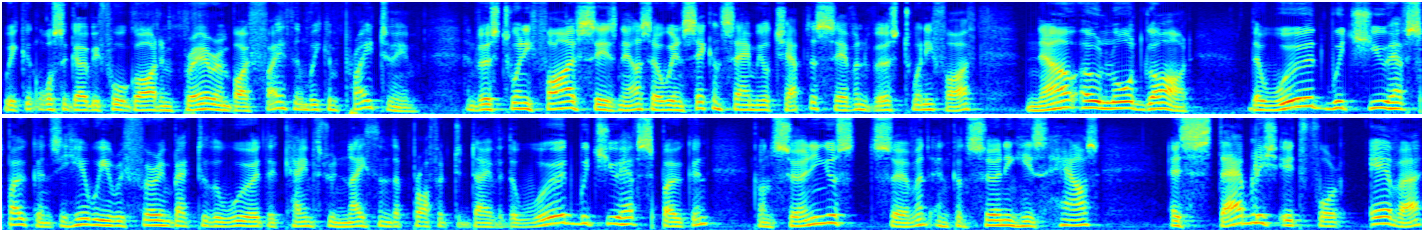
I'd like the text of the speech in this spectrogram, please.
We can also go before God in prayer and by faith, and we can pray to Him. And verse 25 says now, so we're in 2 Samuel chapter 7, verse 25. Now, O Lord God, the word which you have spoken. So here we're referring back to the word that came through Nathan the prophet to David. The word which you have spoken concerning your servant and concerning his house, establish it forever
